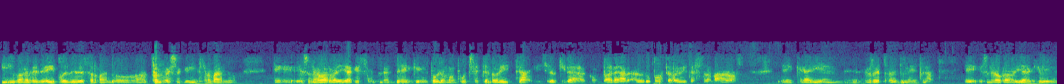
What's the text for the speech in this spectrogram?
y bueno, desde ahí puede ir desarmando a todo eso que ir desarmando. Eh, es una barbaridad que se plantee que el pueblo mapuche es terrorista y se lo quiera comparar a grupos terroristas armados eh, que hay en, el resto del planeta. Eh, es una barbaridad que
